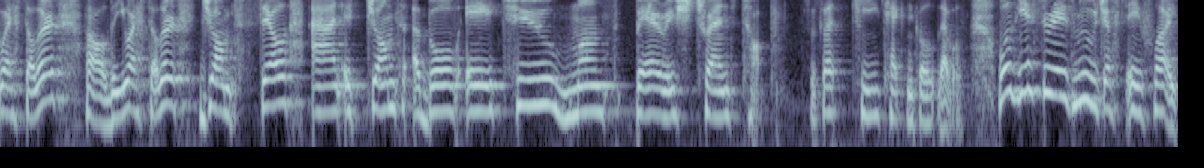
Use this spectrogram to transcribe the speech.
US dollar. Well, the US dollar jumped still and it jumped above a two month bearish trend top. So it's that key technical level. Was yesterday's move just a flight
